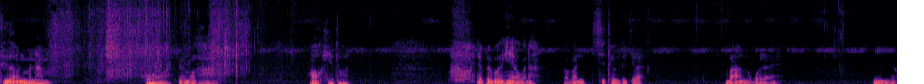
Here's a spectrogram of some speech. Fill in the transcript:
เทือมันมานำโอ้ยมันบางหางเอาโอเคทุกคนเดี๋ยวไปเบิ่งเหี่ยวกันนะว่ามันสิถือหรือจะบางกับว่าไรนี่อยู่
